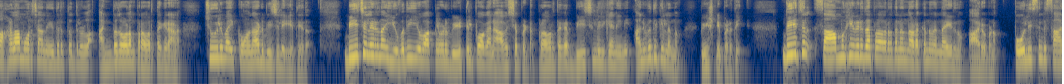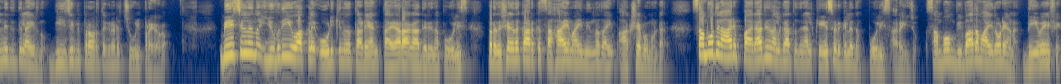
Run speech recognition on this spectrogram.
Mahila Morcha നേതൃത്വത്തിലുള്ള അൻപതോളം പ്രവർത്തകരാണ് ചൂലുമായി കോന്നാട് ബീച്ചിലേക്ക് എത്തിയത്. ബീച്ചിലിരുന്ന യുവതി യുവാക്കളോട് വീട്ടിൽ പോകാൻ ആവശ്യപ്പെട്ട് പ്രവർത്തകർ ബീച്ചിലിരിക്കാൻ ഇനി അനുവദിക്കില്ലെന്നും ഭീഷണിപ്പെടുത്തി. ബീച്ചിൽ സാമൂഹ്യവിരുദ്ധ പ്രവർത്തനം നടക്കുന്നുവെന്നായിരുന്നു ആരോപണം. പോലീസിന്റെ സാന്നിധ്യത്തിലായിരുന്നു ബി പ്രവർത്തകരുടെ ചൂൽ പ്രയോഗം ബീച്ചിൽ നിന്ന് യുവതി യുവാക്കളെ ഓടിക്കുന്നത് തടയാൻ തയ്യാറാകാതിരുന്ന പോലീസ് പ്രതിഷേധക്കാർക്ക് സഹായമായി നിന്നതായും ആക്ഷേപമുണ്ട്. സംഭവത്തിൽ ആരും പരാതി നൽകാത്തതിനാൽ കേസെടുക്കില്ലെന്നും പോലീസ് അറിയിച്ചു. സംഭവം വിവാദമായതോടെയാണ് ഡിവൈഎഫ്ഐ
